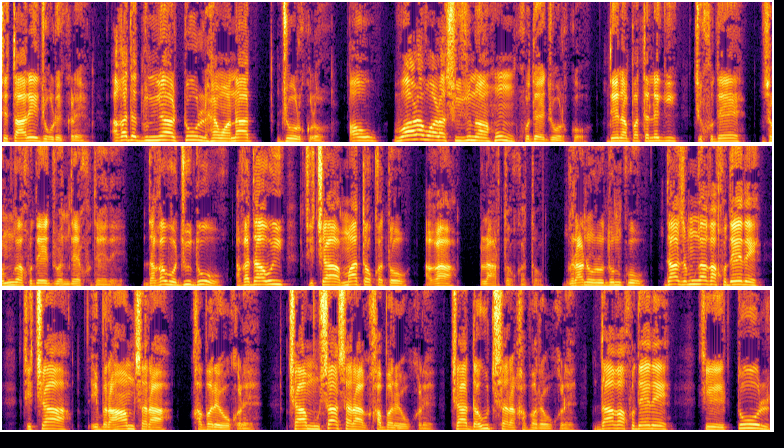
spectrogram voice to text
ستاره جوړ کړي هغه د دنیا ټول حیوانات جوړ کړو او واړه واړه سيزونه هم خدای جوړ کو دینه پته لګي چې خدای زموږه خدای ژوندې خدای دی دغه وجودو هغه داوي چې چا ما توقتو هغه پلار ته وکړو ګران اوردونکو دا زمونږه خدای دی چې چا ابراهام سره خبره وکړي چا موسی سره خبره وکړي چا داوود سره خبره وکړي داغه خدای دی چې ټول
